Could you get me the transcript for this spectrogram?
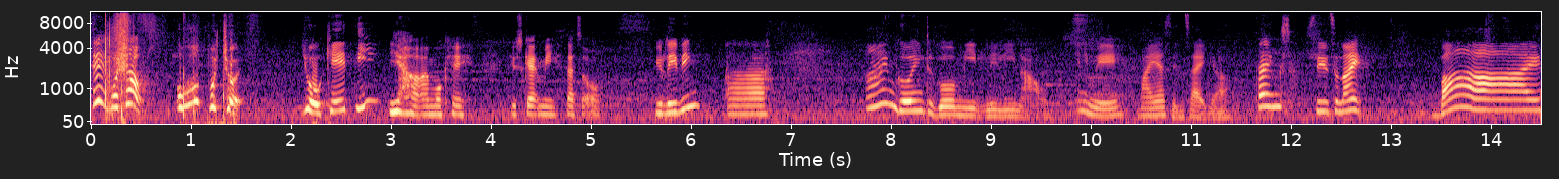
Hey, watch out! Oh, Puchut. You okay, T? Yeah, I'm okay. You scared me, that's all. You leaving? Uh, I'm going to go meet Lily now. Anyway, Maya's inside, yeah? Thanks. See you tonight. Bye!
